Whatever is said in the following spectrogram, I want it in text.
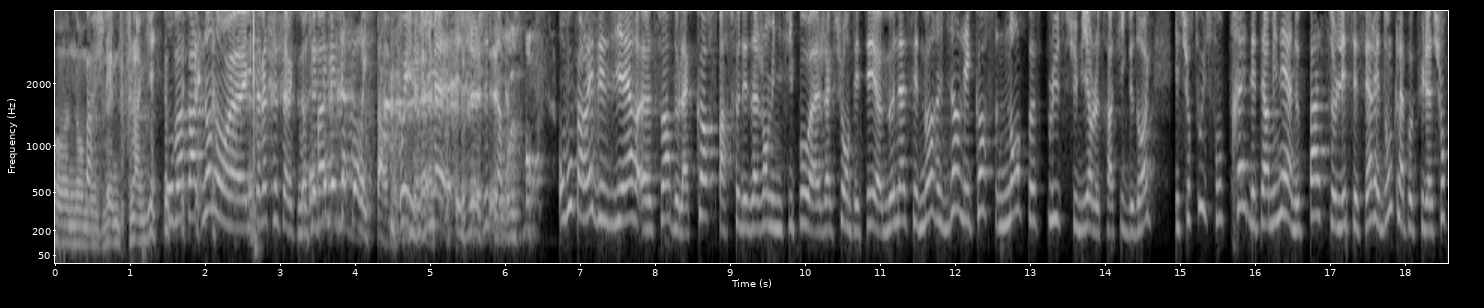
Oh non, mais je vais me flinguer. On va parler. Non, non, euh, Elisabeth, restez avec nous. C'était va... métaphorique, pardon. Oui, j'espère. On vous parlait des hier euh, soir de la Corse parce que des agents municipaux à Ajaccio ont été euh, menacés de mort. Eh bien, les Corses n'en peuvent plus de subir le trafic de drogue et surtout, ils sont très déterminés à ne pas se laisser faire et donc la population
